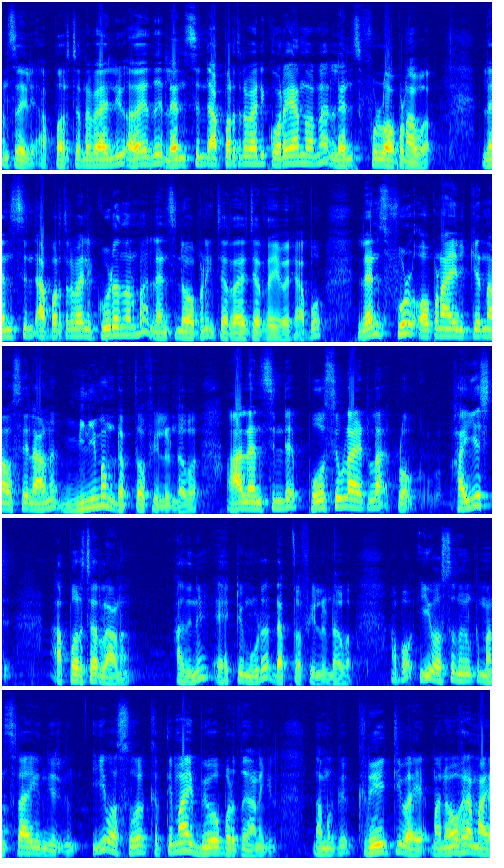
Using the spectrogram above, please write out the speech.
മനസ്സിലായില്ലേ? അപ്പർച്ചറിന്റെ വാല്യൂ അതായത് ലെൻസിന്റെ അപ്പർച്ചർ വാല്യൂ കുറയാന്ന് പറഞ്ഞാൽ ലെൻസ് ഫുൾ ഓപ്പൺ ആവുക. ലെൻസിന്റെ അപ്പർച്ചർ വാല്യൂ കൂടുകയെന്ന് പറയുമ്പോൾ ലെൻസിന്റെ ഓപ്പണിങ് ചെറുതായി ചെറുതായി വരിക. അപ്പോൾ ലെൻസ് ഫുൾ ഓപ്പൺ ആയിരിക്കുന്ന അവസ്ഥയിലാണ് മിനിമം ഡെപ്ത് ഓഫ് ഫീൽഡ് ഉണ്ടാവുക. ആ ലെൻസിന്റെ പോസിബിളായിട്ടുള്ള ഹയസ്റ്റ് അപ്പർച്ചറിലാണ് അതിന് ഏറ്റവും കൂടുതൽ ഡെപ്ത് ഓഫ് ഫീൽഡ് ഉണ്ടാവുക. അപ്പോൾ ഈ വസ്തു നിങ്ങൾക്ക് മനസ്സിലായി വിചാരിക്കും ഈ വസ്തുക്കൾ കൃത്യമായി ഉപയോഗപ്പെടുത്തുകയാണെങ്കിൽ നമുക്ക് ക്രിയേറ്റീവായ മനോഹരമായ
